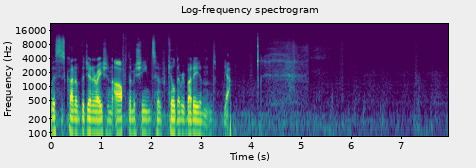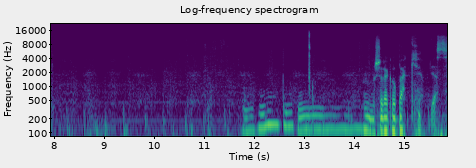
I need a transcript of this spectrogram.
this is kind of the generation after the machines have killed everybody, and yeah. Hmm, should I go back? Yes.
